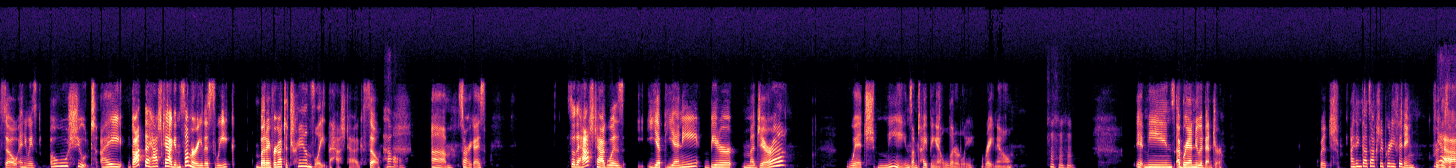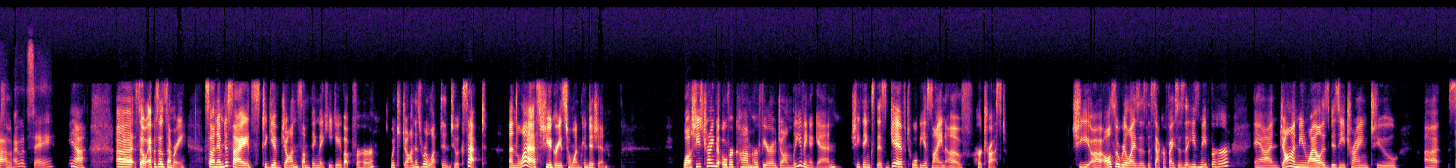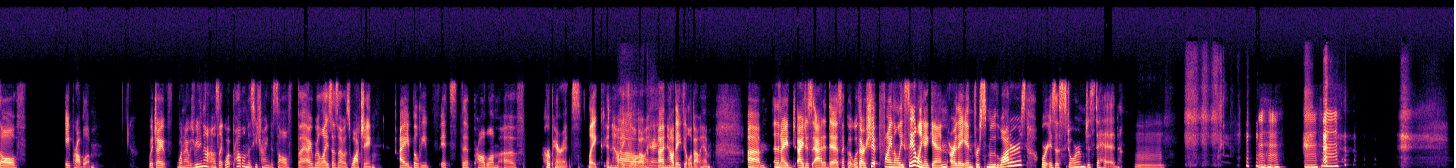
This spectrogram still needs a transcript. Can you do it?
So, anyways, oh shoot. I got the hashtag in summary this week, but I forgot to translate the hashtag. So, Oh. um, sorry guys. So the hashtag was Yepyeni Bir Macera, which means I'm typing it literally right now. It means a brand new adventure. Which I think that's actually pretty fitting for this yeah, episode. I would say. Yeah. Uh, so, episode summary Sanem decides to give John something that he gave up for her, which John is reluctant to accept, unless she agrees to one condition. While she's trying to overcome her fear of John leaving again, she thinks this gift will be a sign of her trust. She uh, also realizes the sacrifices that he's made for her. And John, meanwhile, is busy trying to uh, solve a problem which I when I was reading that I was like what problem is he trying to solve but I realized as I was watching I believe it's the problem of her parents like and how they feel Oh, about okay. him and how they feel about him um and then I I just added this I put with our ship finally sailing again are they in for smooth waters or is a storm just ahead Mm. mhm Mm-hmm.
